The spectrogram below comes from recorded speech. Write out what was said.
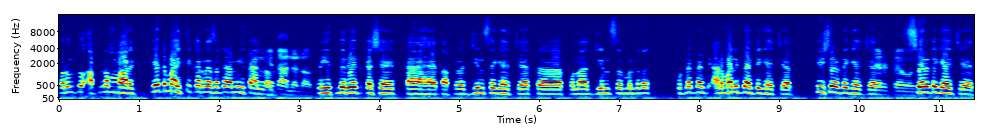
परंतु आपलं मार्केट माहिती करण्यासाठी आम्ही इथे आलो तर इथले रेट कसे आहेत काय आहेत आपल्याला जीन्स घ्यायचे आहेत पुन्हा जीन्स म्हणलं तर कुठल्या पॅन्ट अरमानी पॅन्ट घ्यायच्या आहेत टी शर्ट घ्यायचे आहेत शर्ट घ्यायचे आहेत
